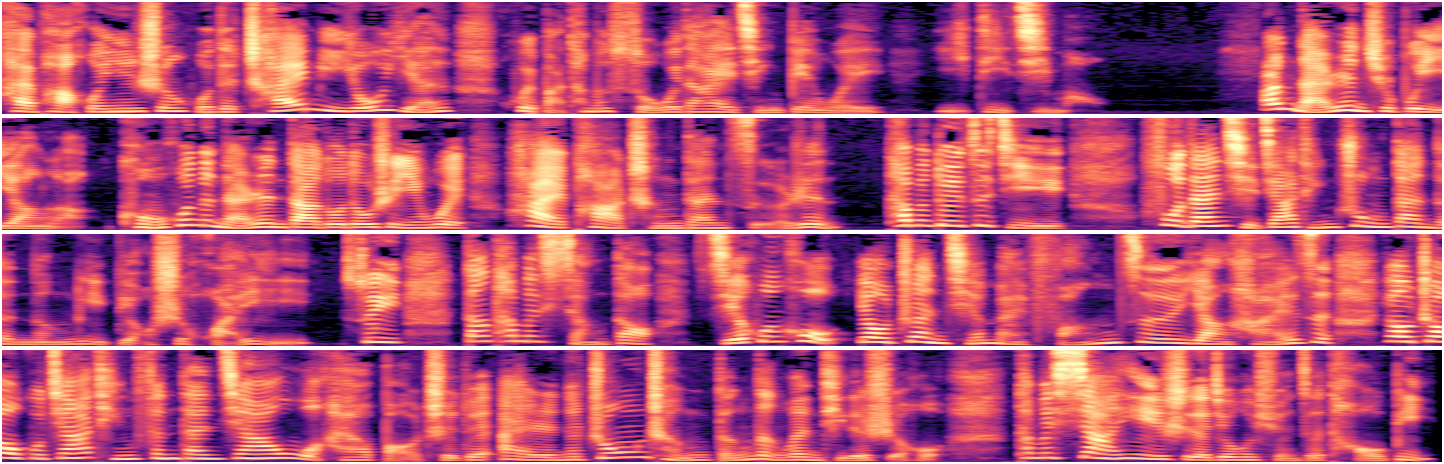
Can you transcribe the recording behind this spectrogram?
害怕婚姻生活的柴米油盐会把他们所谓的爱情变为一地鸡毛。而男人却不一样了，恐婚的男人大多都是因为害怕承担责任。他们对自己负担起家庭重担的能力表示怀疑，所以当他们想到结婚后要赚钱买房子、养孩子、要照顾家庭、分担家务，还要保持对爱人的忠诚等等问题的时候，他们下意识的就会选择逃避，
